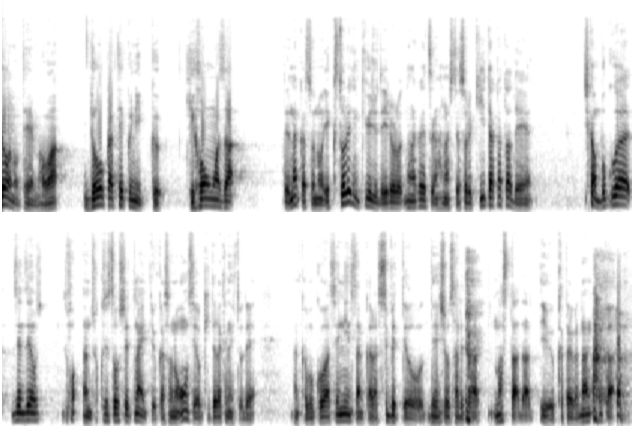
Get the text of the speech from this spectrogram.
今日のテーマは動化テクニック基本技。でなんかそのエクストレーニング90でいろいろ7ヶ月間話してそれ聞いた方でしかも僕が全然ほあの直接教えてないっていうかその音声を聞いただけの人でなんか僕は仙人さんから全てを伝承された マスターだっていう方がなんか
